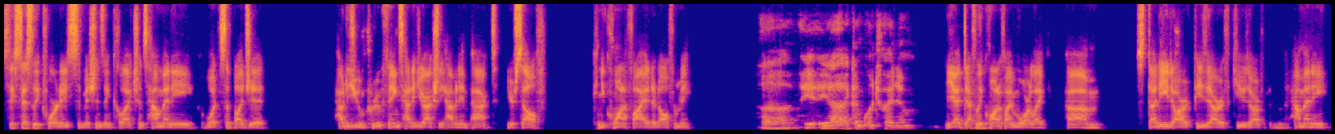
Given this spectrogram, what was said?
Successfully coordinated submissions and collections. How many? What's the budget? How did you improve things? How did you actually have an impact yourself? Can you quantify it at all for me? Uh, yeah, I can quantify them. Yeah, definitely quantify more. Like um, studied RFPs, RFQs, how many?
